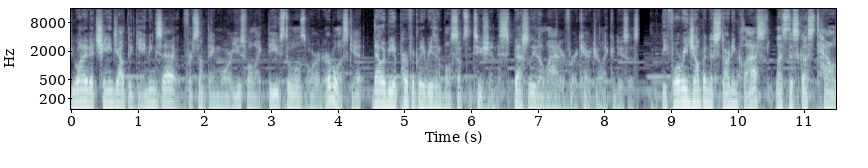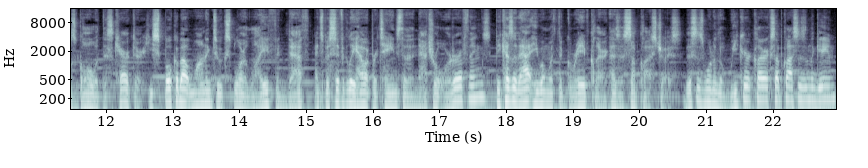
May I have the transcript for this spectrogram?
If you wanted to change out the gaming set for something more useful like Thieves' Tools or an Herbalist kit, that would be a perfectly reasonable substitution, especially the latter for a character like Caduceus. Before we jump into starting class, let's discuss Tal's goal with this character. He spoke about wanting to explore life and death, and specifically how it pertains to the natural order of things. Because of that, he went with the Grave Cleric as a subclass choice. This is one of the weaker cleric subclasses in the game.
